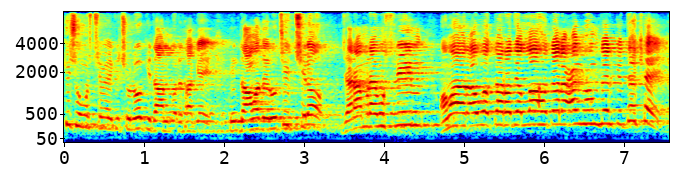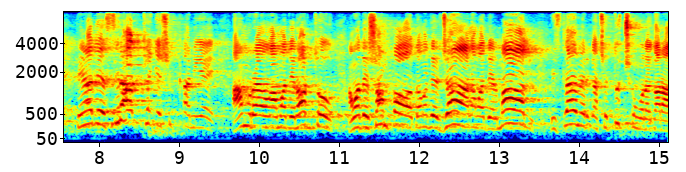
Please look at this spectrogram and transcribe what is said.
কিছু মুসলিমের কিছু লোকই দান করে থাকে। কিন্তু আমাদের উচিত ছিল, যারা আমরা মুসলিম আমার আল্লাহ তালা আইনহমদেরকে দেখে, তেনাদের সিরাত থেকে শিক্ষা নিয়ে, আমরাও আমাদের অর্থ, আমাদের সম্পদ, আমাদের জান, আমাদের মাল, ইসলামের কাছে তুচ্ছ মনে করা,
